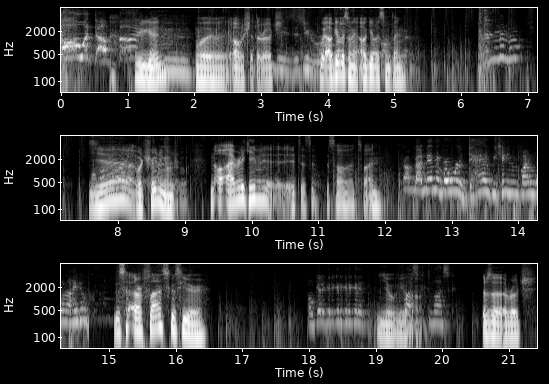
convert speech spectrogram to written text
Oh, what the fuck? Are you good? Wait, wait, wait. Oh shit, the roach. Jeez, this dude Wait, I'll give it something, I'll give it something. Yeah, we're trading touch him. No, I already gave it. It's it's it's all it's fine. Bro, God damn it, bro. We're dead. We can't even find one item. This our flask is here. Oh, get it, get it, get it, get it, get it. Yo yo. Flask, get the flask. There's a, a roach.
